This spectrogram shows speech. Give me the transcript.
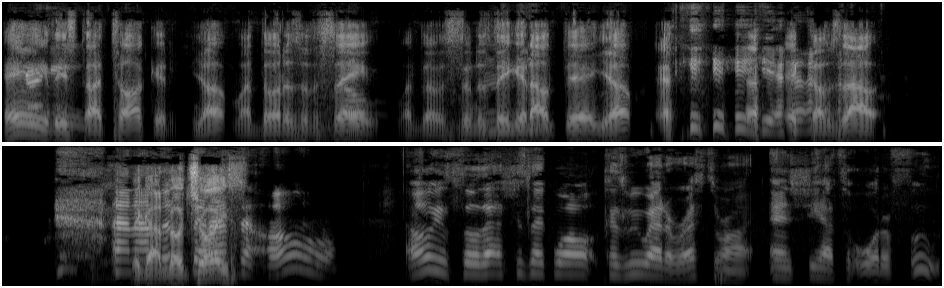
hey they Right. start talking. Yep, my daughters are the So, same. My daughter, as soon as they get mhm. out there, yep, it yeah. comes out. And They I got no looked at her, I choice. said, oh, oh, so that she's like, well, because we were at a restaurant and she had to order food.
